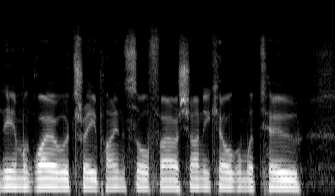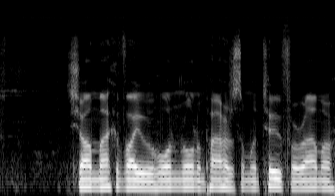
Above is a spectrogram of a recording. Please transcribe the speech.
Liam Maguire with three points so far, Shawnee Cogan with two, Sean McAvoy with one, Ronan Patterson with two for Ramor.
